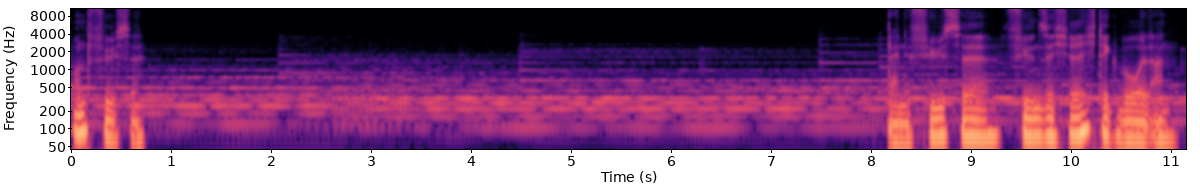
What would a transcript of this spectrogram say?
und Füße. Deine Füße fühlen sich richtig wohl an.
